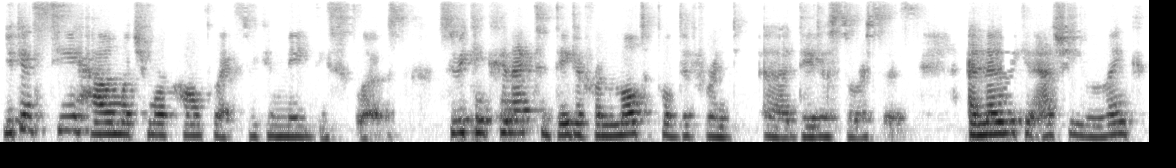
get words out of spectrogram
you can see how much more complex we can make these flows. So we can connect to data from multiple different uh, data sources. And then we can actually link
